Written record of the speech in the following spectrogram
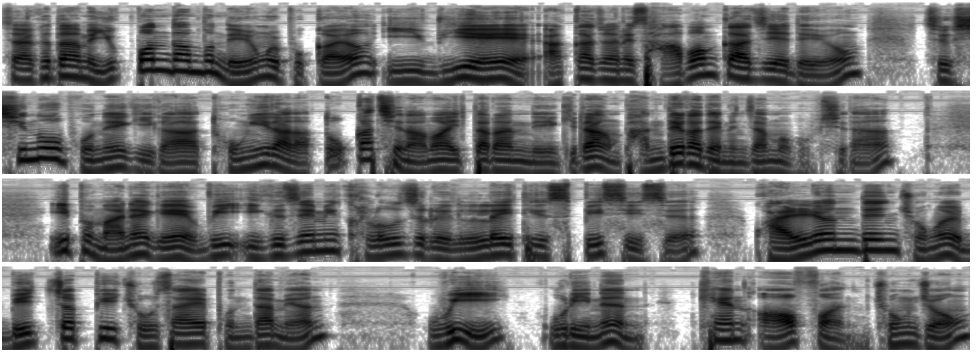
자, 그 다음에 6번도 한번 내용을 볼까요? 이 위에 아까 전에 4번까지의 내용, 즉 신호 보내기가 동일하다, 똑같이 남아있다라는 얘기랑 반대가 되는지 한번 봅시다. if 만약에 we examine closely related species, 관련된 종을 밀접히 조사해 본다면 we, 우리는 can often, 종종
